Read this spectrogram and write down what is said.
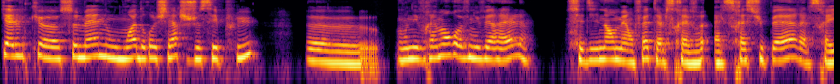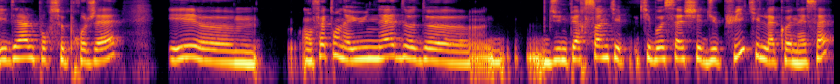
quelques semaines ou mois de recherche, je sais plus. Euh, on est vraiment revenu vers elle s'est dit non mais en fait elle serait elle serait super, elle serait idéale pour ce projet et euh, en fait on a eu une aide de d'une personne qui, qui bossait chez Dupuis, qui la connaissait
